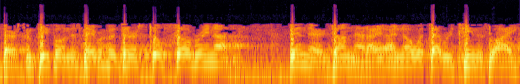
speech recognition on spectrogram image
There are some people in this neighborhood that are still sobering up. Been there, done that. I, I know what that routine is like.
